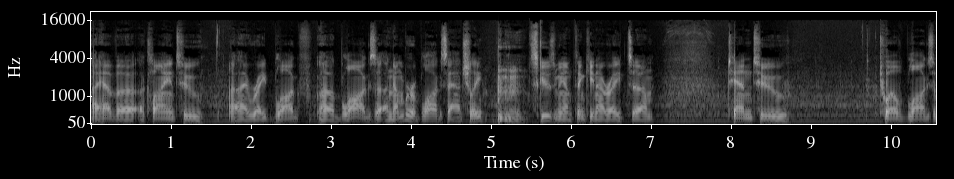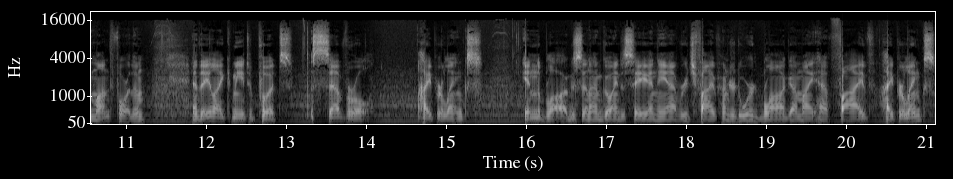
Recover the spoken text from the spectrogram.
I have a, a client who I write blog uh, blogs, a number of blogs actually. Excuse me, I'm thinking I write um, ten to 12 blogs a month for them, and they like me to put several hyperlinks in the blogs, and I'm going to say in the average 500 word blog, I might have five hyperlinks.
